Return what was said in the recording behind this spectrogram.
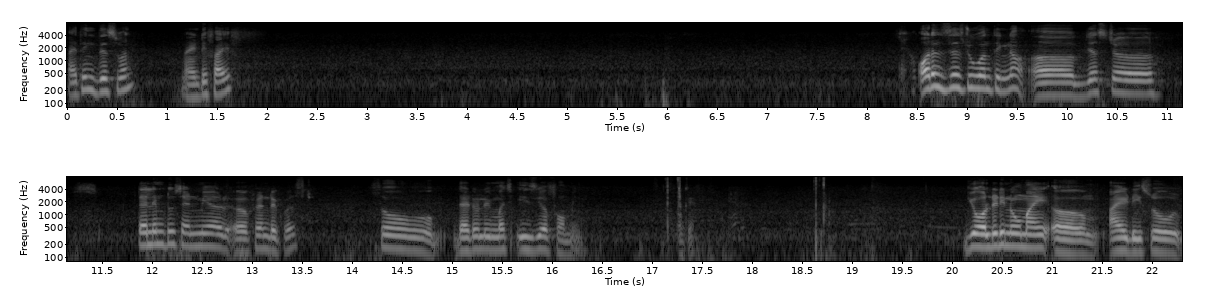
I think this one 95 or else just do one thing now uh, just uh, tell him to send me a uh, friend request. So that will be much easier for me okay you already know my um, id so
